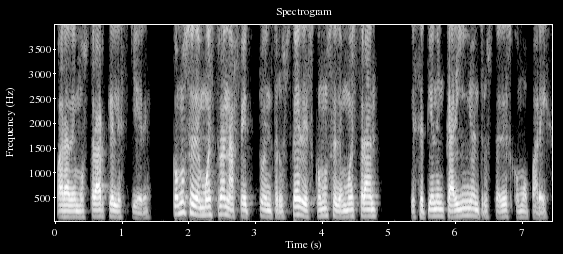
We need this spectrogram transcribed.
para demostrar que les quieren. ¿Cómo se demuestran afecto entre ustedes? ¿Cómo se demuestran que se tienen cariño entre ustedes como pareja?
